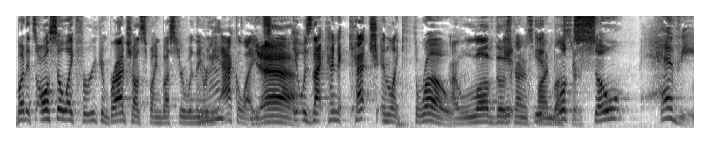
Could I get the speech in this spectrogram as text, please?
but it's also like Faarooq and Bradshaw's Spinebuster when they were the acolytes. Mm-hmm. Yeah. it was that kind of catch and like throw. I love those it, kind of spine It busters. looks so heavy.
